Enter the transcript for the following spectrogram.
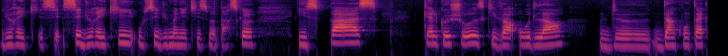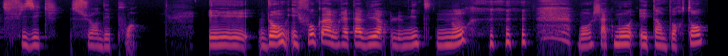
du reiki, c'est du reiki ou c'est du magnétisme parce que il se passe quelque chose qui va au-delà d'un contact physique sur des points. Et donc, il faut quand même rétablir le mythe non. bon, chaque mot est important,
